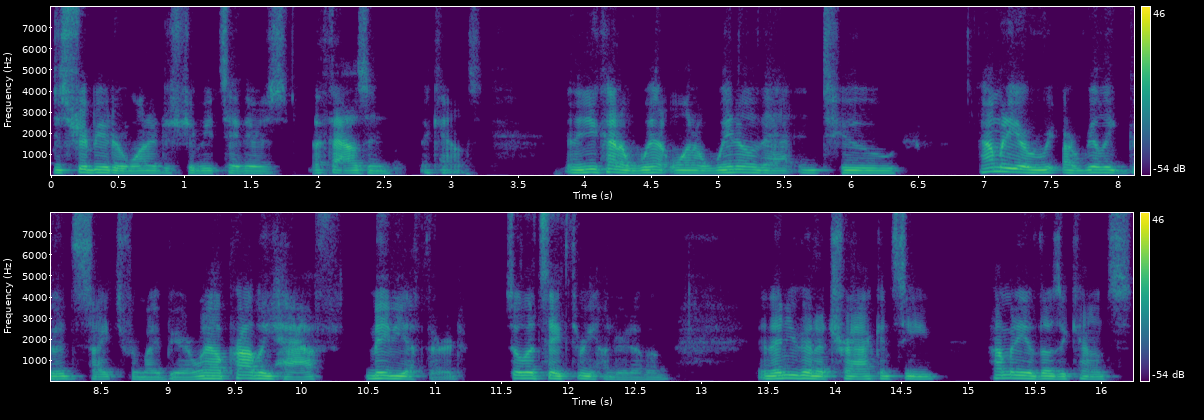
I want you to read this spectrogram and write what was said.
distribute or want to distribute, say there's a thousand accounts, and then you kind of want to winnow that into how many are, re- are really good sites for my beer? Well, probably half, maybe a third. So let's say 300 of them. And then you're going to track and see how many of those accounts,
